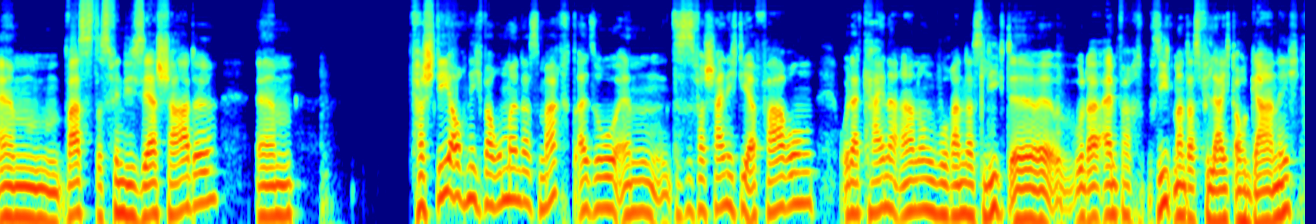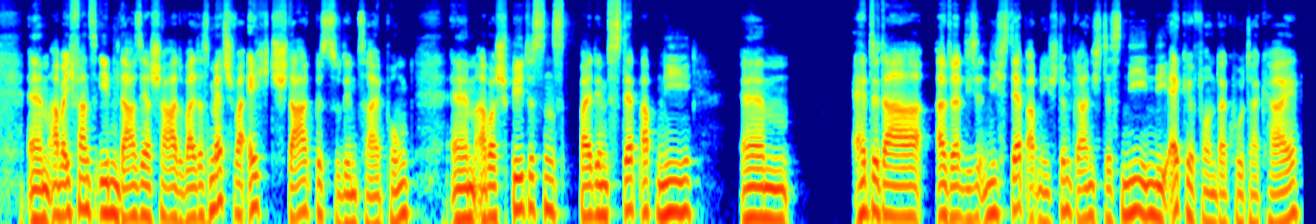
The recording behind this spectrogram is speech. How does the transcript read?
ähm, was, das finde ich sehr schade. Ähm, verstehe auch nicht, warum man das macht. Also, ähm, das ist wahrscheinlich die Erfahrung oder keine Ahnung, woran das liegt. Äh, oder einfach sieht man das vielleicht auch gar nicht. Ähm, aber ich fand es eben da sehr schade, weil das Match war echt stark bis zu dem Zeitpunkt. Ähm, aber spätestens bei dem Step-Up nie ähm, hätte da, also diese, nicht Step-Up, nie, stimmt gar nicht, das nie in die Ecke von Dakota Kai,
